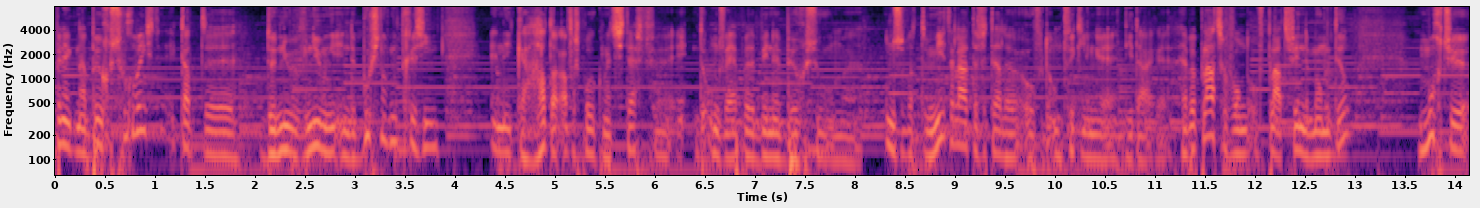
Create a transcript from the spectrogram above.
ben ik naar Burgersoe geweest. Ik had uh, de nieuwe vernieuwingen in de bush nog niet gezien. En ik had daar afgesproken met Stef, de ontwerper binnen Burgersoe, om ons wat meer te laten vertellen over de ontwikkelingen die daar hebben plaatsgevonden of plaatsvinden momenteel. Mocht je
